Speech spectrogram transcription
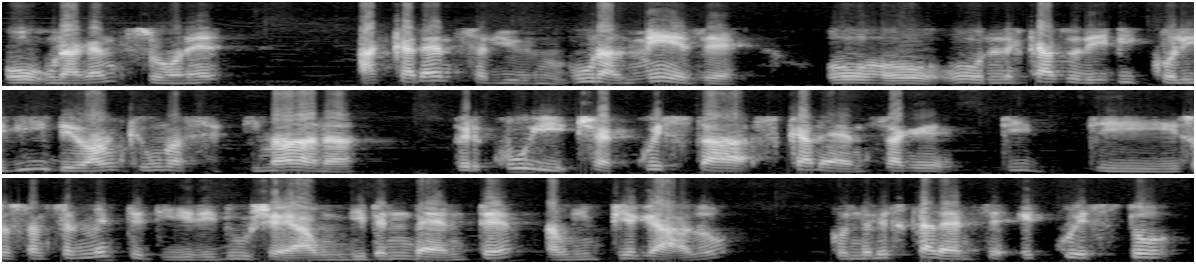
o una canzone a cadenza di una al mese o, o, nel caso dei piccoli video anche una settimana, per cui c'è questa scadenza che ti, ti, sostanzialmente ti riduce a un dipendente, a un impiegato con delle scadenze e questo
